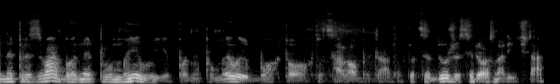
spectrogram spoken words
не призиває, бо не помилує, бо не помилує Бог того, хто це робить. Та. Тобто це дуже серйозна річ. Та.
